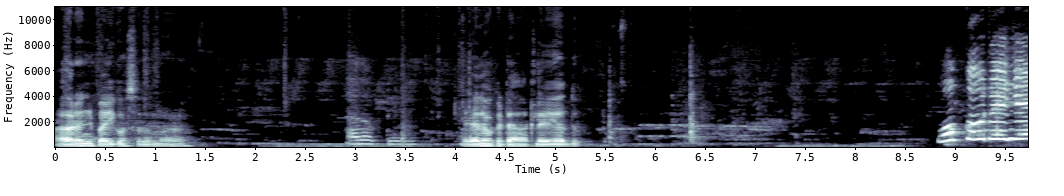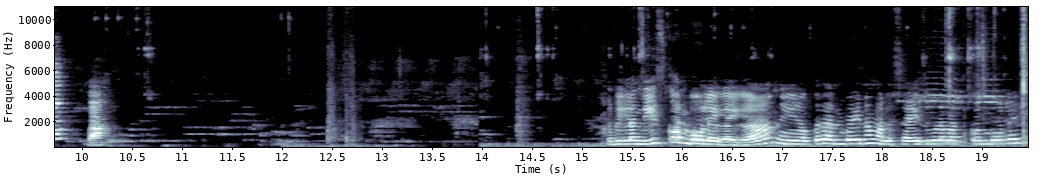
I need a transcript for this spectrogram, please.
ఆరెంజ్ పైకి వస్తుందమ్మా ఏదో ఒకటి అట్లా వేయొద్దు. వీళ్ళని తీసుకొని పోలేగా ఇక? నేను ఒక్కదాని పోయినా మళ్ళీ సైజు కూడా పట్టుకొని పోలేదు.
